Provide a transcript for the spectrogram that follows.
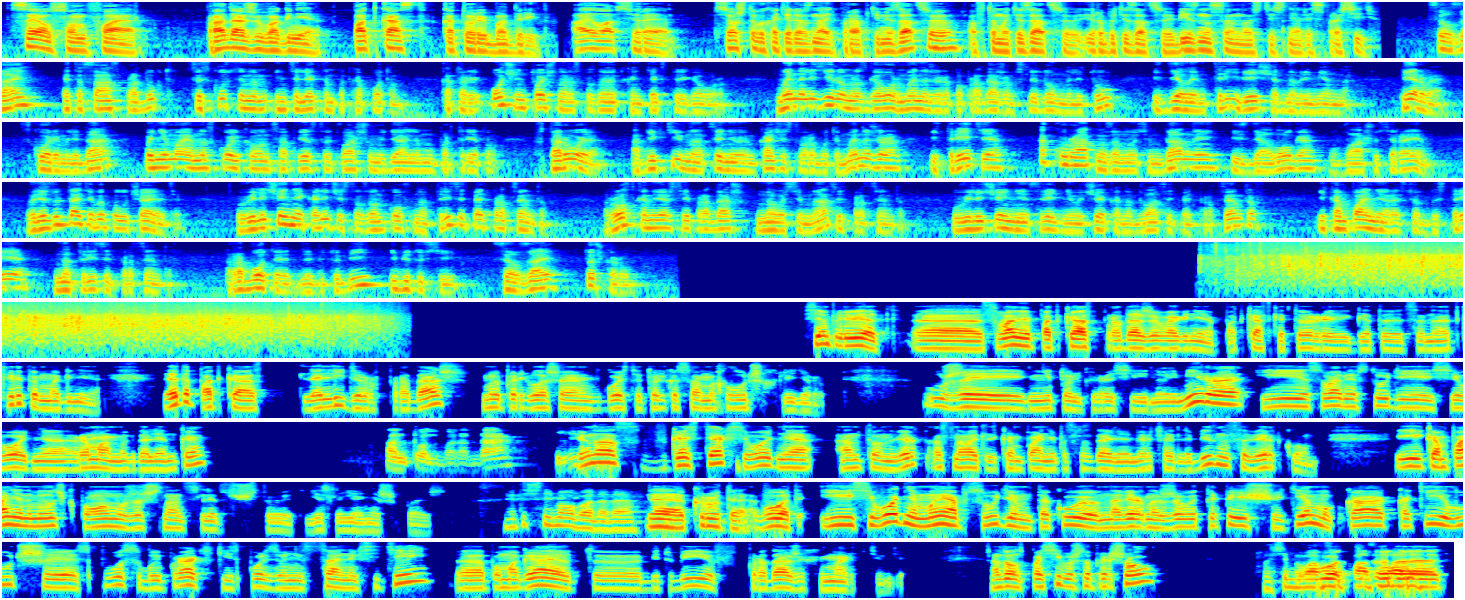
Sales on Fire. Продажи в огне. Подкаст, который бодрит. I Love CRM. Все, что вы хотели знать про оптимизацию, автоматизацию и роботизацию бизнеса, но стеснялись спросить. Селзай – это SaaS-продукт с искусственным интеллектом под капотом, который очень точно распознает контекст переговоров. Мы анализируем разговор менеджера по продажам следом на лету и делаем три вещи одновременно. Первое – скорим лида, понимаем, насколько он соответствует вашему идеальному портрету – Второе. Объективно оцениваем качество работы менеджера. И третье. Аккуратно заносим данные из диалога в вашу CRM. В результате вы получаете увеличение количества звонков на 35%, рост конверсии продаж на 18%, увеличение среднего чека на 25% и компания растет быстрее на 30%. Работает для B2B и B2C. sellzai.ru Всем привет! Э, с вами подкаст «Продажи в огне», подкаст, который готовится на открытом огне. Это подкаст для лидеров продаж. Мы приглашаем в гости только самых лучших лидеров. Уже не только России, но и мира. И с вами в студии сегодня Роман Магдаленко. Антон Борода. И у нас в гостях сегодня Антон Верт, основатель компании по созданию мерча для бизнеса Вертком. И компания, на минуточку, по-моему, уже 16 лет существует, если я не ошибаюсь. 2007 года, да. Да, круто. Вот. И сегодня мы обсудим такую, наверное, животрепещущую тему, как какие лучшие способы и практики использования социальных сетей э, помогают э, B2B в продажах и маркетинге. Антон, спасибо, что пришел. Спасибо вам, вот. что позвали.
